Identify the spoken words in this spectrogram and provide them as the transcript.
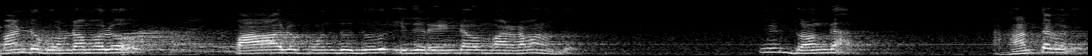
మండు గుండములో పాలు పొందుదురు. ఇది రెండవ మరణం అని ఉంది. వీడు దొంగ హంతకుడు.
